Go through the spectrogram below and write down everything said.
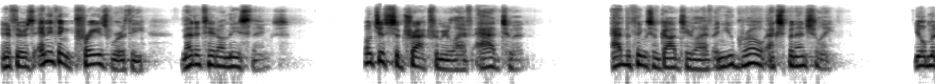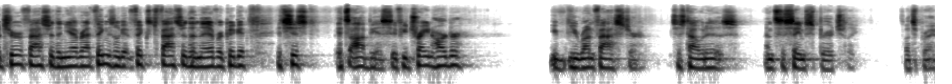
and if there is anything praiseworthy, meditate on these things. Don't just subtract from your life, add to it. Add the things of God to your life, and you grow exponentially. You'll mature faster than you ever had. Things will get fixed faster than they ever could get. It's just it's obvious. If you train harder, you, you run faster. It's just how it is. And it's the same spiritually. Let's pray.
